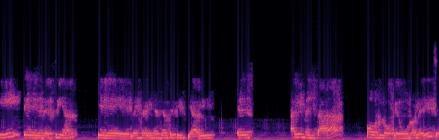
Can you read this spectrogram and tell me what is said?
y decían que la inteligencia artificial es alimentada por lo que uno le dice.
